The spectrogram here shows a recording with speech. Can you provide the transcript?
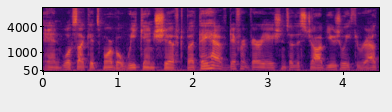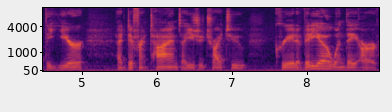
and looks like it's more of a weekend shift, but they have different variations of this job usually throughout the year at different times. I usually try to create a video when they are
